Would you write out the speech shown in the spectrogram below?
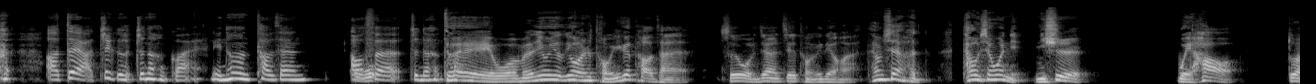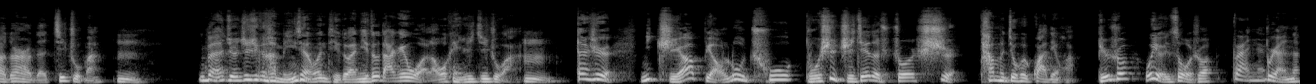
啊，对啊，这个真的很怪，联通的套餐 offer 真的很怪。对我们因为用的是同一个套餐，所以我们这样接同一个电话。他们现在很，他会先问你你是尾号多少多少的机主吗？嗯你本来觉得这是一个很明显的问题，对吧？你都打给我了，我肯定是机主啊。嗯但是你只要表露出不是直接的说是，他们就会挂电话。比如说，我有一次我说不然呢？不然呢，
